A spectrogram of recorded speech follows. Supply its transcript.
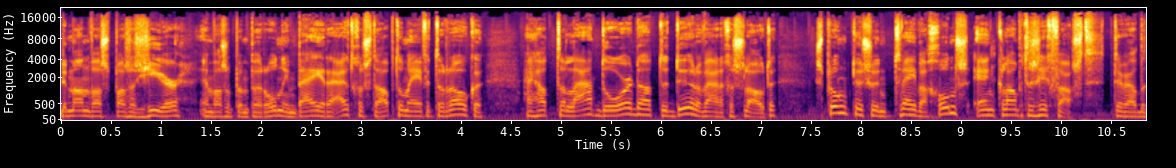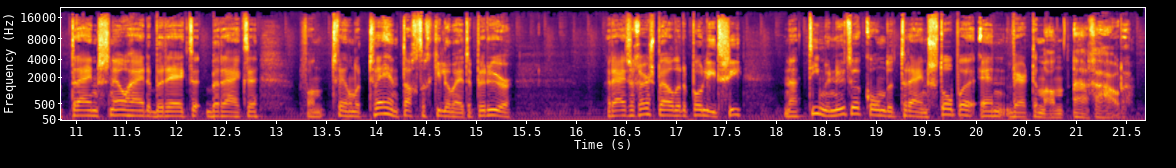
De man was passagier en was op een perron in Beieren uitgestapt om even te roken. Hij had te laat door dat de deuren waren gesloten, sprong tussen twee wagons en klampte zich vast. Terwijl de trein snelheden bereikte, bereikte van 282 km per uur. Reizigers belden de politie. Na 10 minuten kon de trein stoppen en werd de man aangehouden.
